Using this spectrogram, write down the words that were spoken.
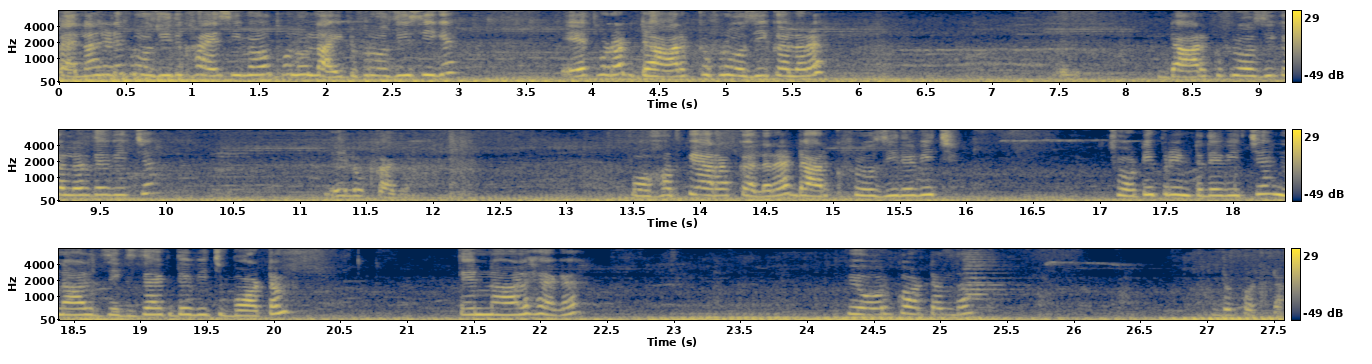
ਪਹਿਲਾਂ ਜਿਹੜੇ ਫਰੋਜ਼ੀ ਦਿਖਾਏ ਸੀ, ਮੈਂ ਉਹ ਤੁਹਾਨੂੰ ਲਾਈਟ ਫਰੋਜ਼ੀ ਸੀਗੇ। ਇਹ ਥੋੜਾ ਡਾਰਕ ਫਰੋਜ਼ੀ ਕਲਰ ਹੈ। ਡਾਰਕ ਫਰੋਜ਼ੀ ਕਲਰ ਦੇ ਵਿੱਚ ਇਹ ਲੁੱਕ ਆ ਗਿਆ ਬਹੁਤ ਪਿਆਰਾ ਕਲਰ ਹੈ ਡਾਰਕ ਫਰੋਜ਼ੀ ਦੇ ਵਿੱਚ, ਛੋਟੀ ਪ੍ਰਿੰਟ ਦੇ ਵਿੱਚ, ਨਾਲ ਜ਼ਿਗਜ਼ੈਗ ਦੇ ਵਿੱਚ ਬਾਟਮ ਤੇ ਨਾਲ ਹੈਗਾ ਪਿਓਰ ਕਾਟਨ ਦਾ ਦੁਪੱਟਾ।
